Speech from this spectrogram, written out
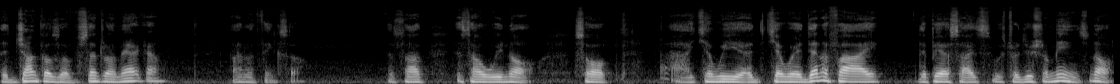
the jungles of Central America? I don't think so. That's not, that's what we know. So uh, can, we, uh, can we identify the parasites with traditional means? No.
